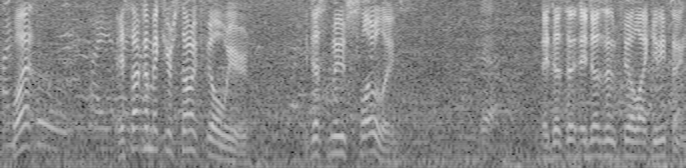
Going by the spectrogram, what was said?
I'm What? full. I, It's not gonna make your stomach feel weird. It just moves slowly. Yeah. It doesn't. It doesn't feel like anything.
